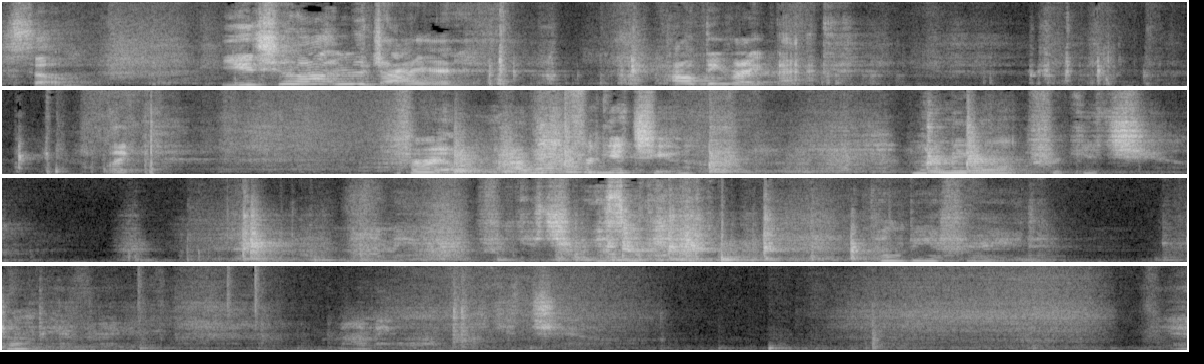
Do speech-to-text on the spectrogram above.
So you chill out in the dryer. I'll be right back. Like, for real. I won't forget you. Mommy won't forget you. Mommy won't forget you. It's okay. Don't be afraid. Don't be afraid. Mommy won't forget you. Yeah.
